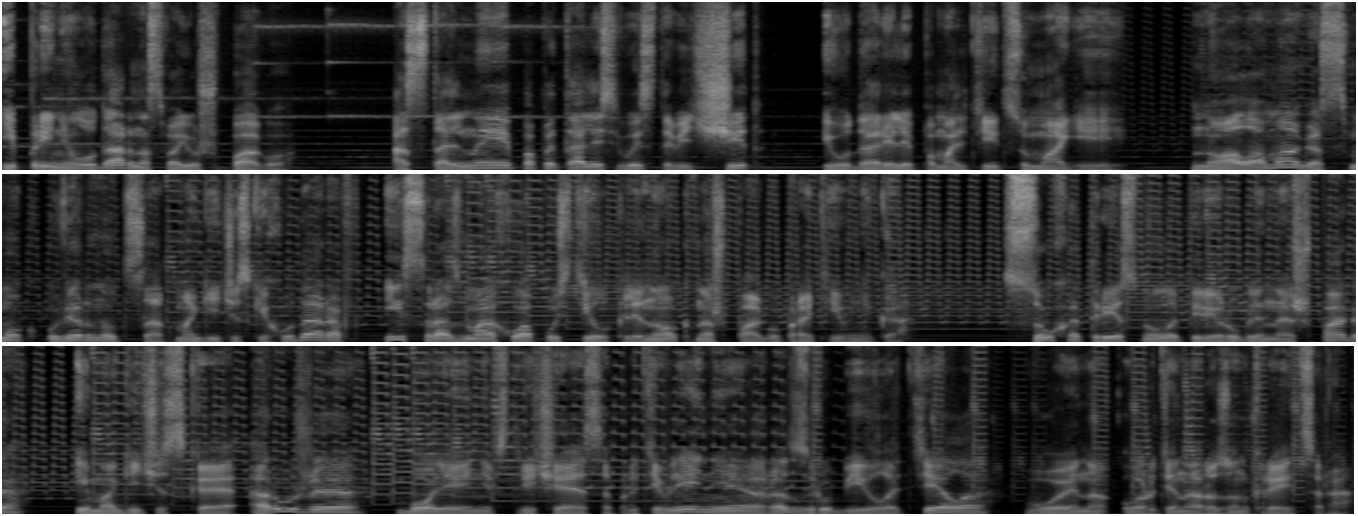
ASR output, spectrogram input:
и принял удар на свою шпагу. Остальные попытались выставить щит и ударили по мальтийцу магией. Но Аламага смог увернуться от магических ударов и с размаху опустил клинок на шпагу противника. Сухо треснула перерубленная шпага, и магическое оружие, более не встречая сопротивления, разрубило тело воина Ордена Розенкрейцера.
